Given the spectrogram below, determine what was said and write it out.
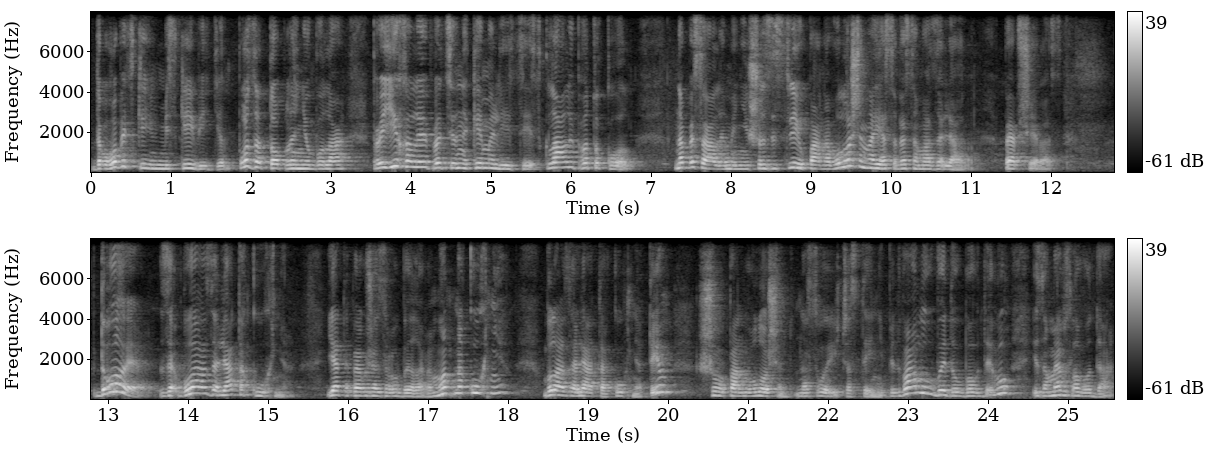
Дрогобицький міський відділ. По затопленню була. Приїхали працівники міліції, склали протокол. Написали мені, що зі слів пана Волошина я себе сама заляла. Перший раз. Друге, була залята кухня. Я тепер вже зробила ремонт на кухні. Була залята кухня тим, що пан Волошин на своїй частині підвалу видовбав диру і замерзла вода.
